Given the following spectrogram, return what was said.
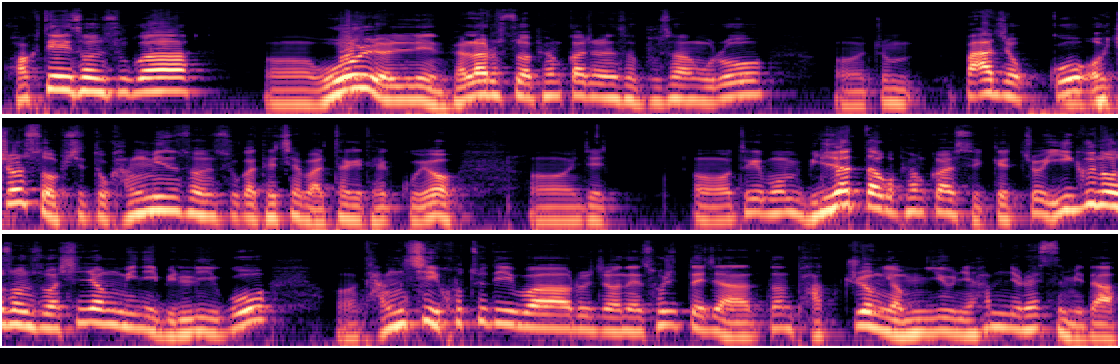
곽태희 선수가 어, 5월 열린 벨라루스와 평가전에서 부상으로 어, 좀 빠졌고 어쩔 수 없이 또 강민수 선수가 대체 발탁이 됐고요. 어, 이제 어, 어떻게 보면 밀렸다고 평가할 수 있겠죠. 이근호 선수와 신영민이 밀리고 어, 당시 코트디부아르전에 소집되지 않았던 박주영, 염기훈이 합류를 했습니다.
